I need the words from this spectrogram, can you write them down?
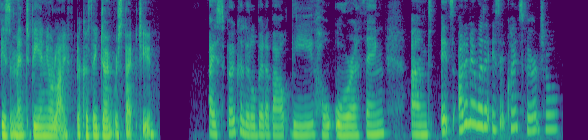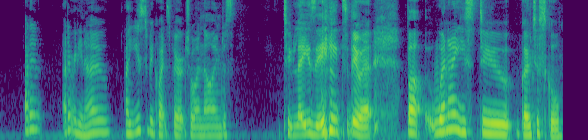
isn't meant to be in your life because they don't respect you. I spoke a little bit about the whole aura thing and it's I don't know whether is it quite spiritual? I don't I don't really know. I used to be quite spiritual and now I'm just too lazy to do it. But when I used to go to school,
